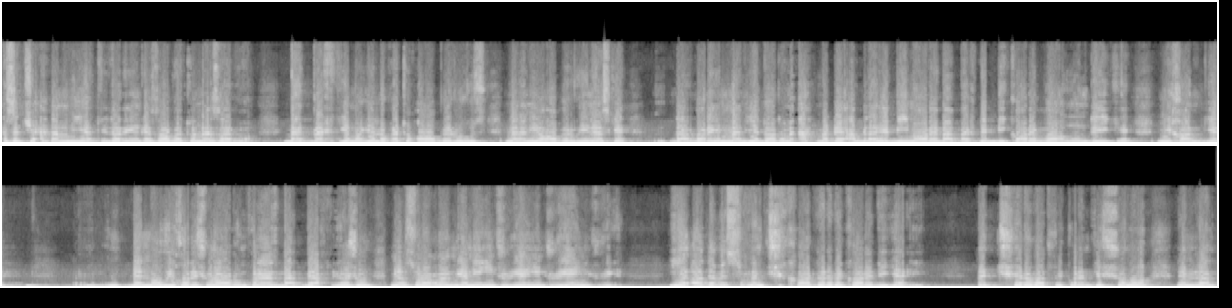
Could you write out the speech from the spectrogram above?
اصلا چه اهمیتی داره این قضاوت و نظرها؟ بدبختی ما یه لغت آبروز. معنی آبرو این است که درباره من یه دادم احمق ابله بیمار بدبخت بیکار وامونده ای که می‌خوان یه به نوعی خودشون آروم کنن از بدبختیاشون میان سراغ من میگن اینجوریه اینجوریه اینجوریه. یه آدم سالم چی کار داره به کار دیگری؟ من چرا باید فکر کنم که شما نمی‌دونم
